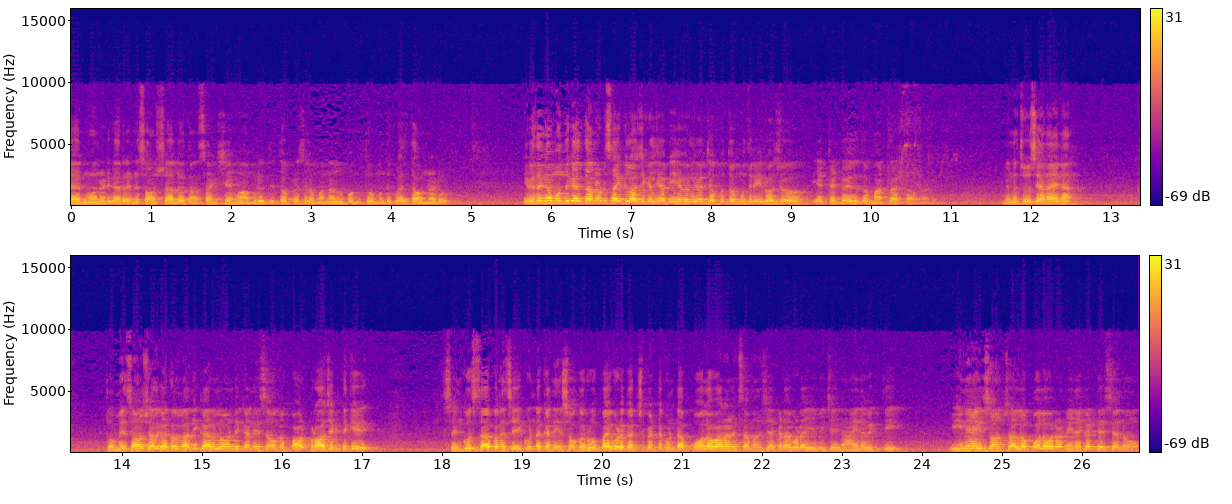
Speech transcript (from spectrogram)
జగన్మోహన్ రెడ్డి గారు రెండు సంవత్సరాల్లో తన సంక్షేమ అభివృద్ధితో ప్రజల మన్ననలు పొందుతూ ముందుకు వెళ్తా ఉన్నాడు. ఈ విధంగా ముందుకెళ్తా ఉన్నాడు సైకలాజికల్గా బిహేవియర్గా జబ్బుతో ముదిరి ఈరోజు ఎట్టంటో ఏదో మాట్లాడుతూ ఉన్నాడు. నిన్న చూశాను ఆయన. తొమ్మిది సంవత్సరాల గతంలో అధికారంలో ఉండి కనీసం ఒక పా- ప్రాజెక్టుకి శంకుస్థాపన చేయకుండా కనీసం ఒక రూపాయి కూడా ఖర్చు పెట్టకుండా పోలవరానికి సంబంధించి ఎక్కడా కూడా ఏమీ చేయని ఆయన వ్యక్తి. ఈయనే ఐదు సంవత్సరాల్లో పోలవరం నేనే కట్టేశాను.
